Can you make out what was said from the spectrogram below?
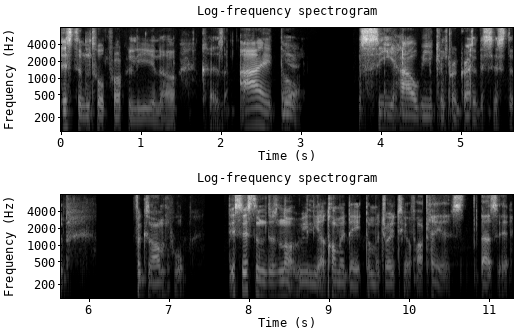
system talk properly, you know, because I don't see how we can progress with the system. For example, this system does not really accommodate the majority of our players, does it?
